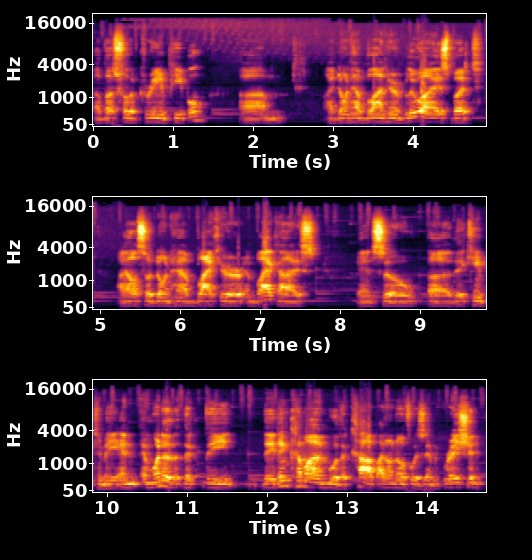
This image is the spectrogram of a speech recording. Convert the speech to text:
a bus full of Korean people. Um, I don't have blonde hair and blue eyes, but I also don't have black hair and black eyes. And so uh, they came to me, and, and one of the, the, the, they didn't come on with a cop. I don't know if it was immigration,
